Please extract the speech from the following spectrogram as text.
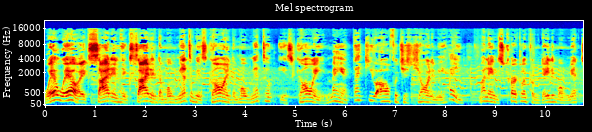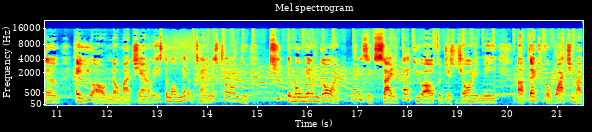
Well, well, exciting, exciting. The momentum is going. The momentum is going. Man, thank you all for just joining me. Hey, my name is Kirkland from Daily Momentum. Hey, you all know my channel. It's the momentum time. It's trying to keep the momentum going. Man, it's exciting. Thank you all for just joining me. Uh, thank you for watching my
